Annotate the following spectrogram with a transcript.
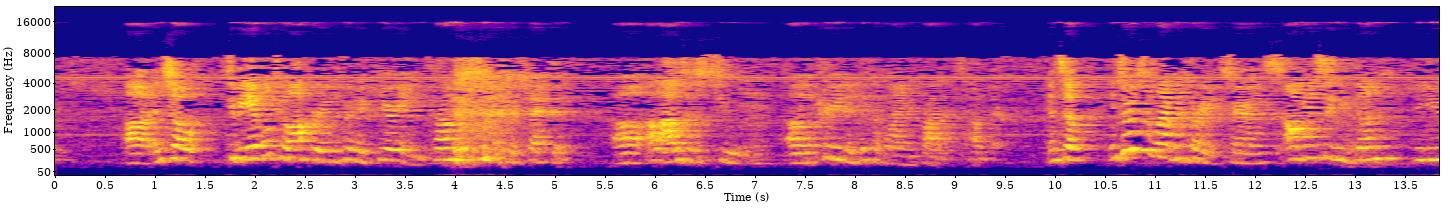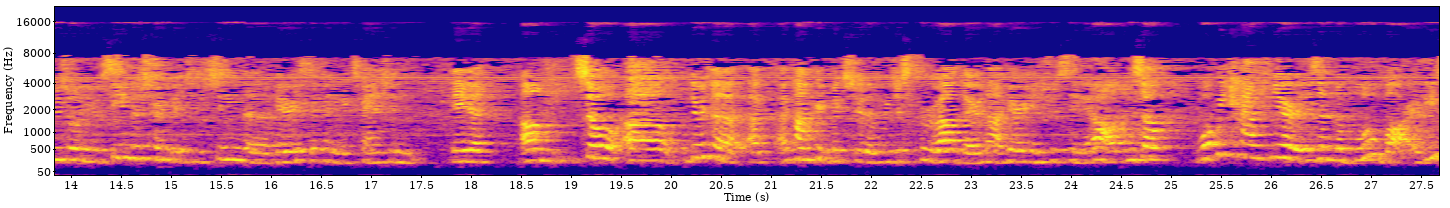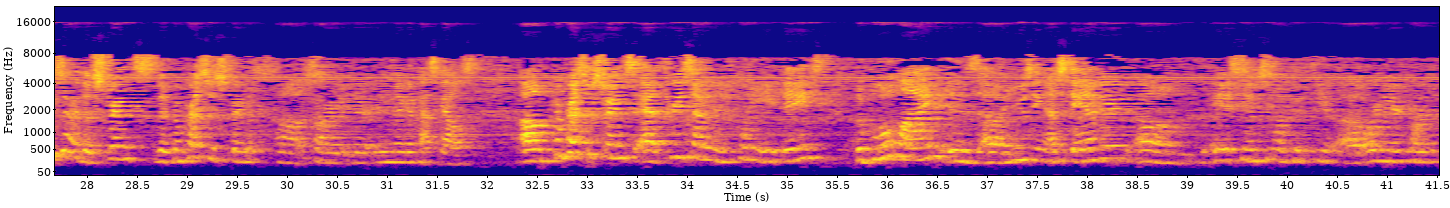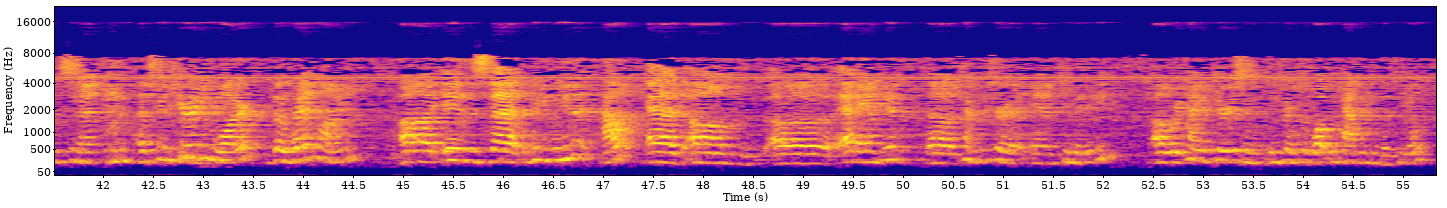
Uh, and so to be able to offer internal curing from the cement perspective uh, allows us to uh, create a different line of products out there. And so, in terms of laboratory experiments, obviously we've done the usual. You've seen the shrinkage, you've seen the various different expansion data. Um, so uh, there's a, a, a, concrete mixture that we just threw out there, not very interesting at all. And so what we have here is in the blue bar. These are the strengths, the compressive strengths. Uh, sorry, they're in megapascals. Um, compressive strengths at 3, 7, and 28 days. The blue line is uh, using a standard um, ASTM 150 uh, ordinary Portland cement that's been cured in water. The red line uh, is that we leave it out at um, uh, at ambient uh, temperature and humidity. Uh, we're kind of curious in, in, terms of what would happen in the field.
